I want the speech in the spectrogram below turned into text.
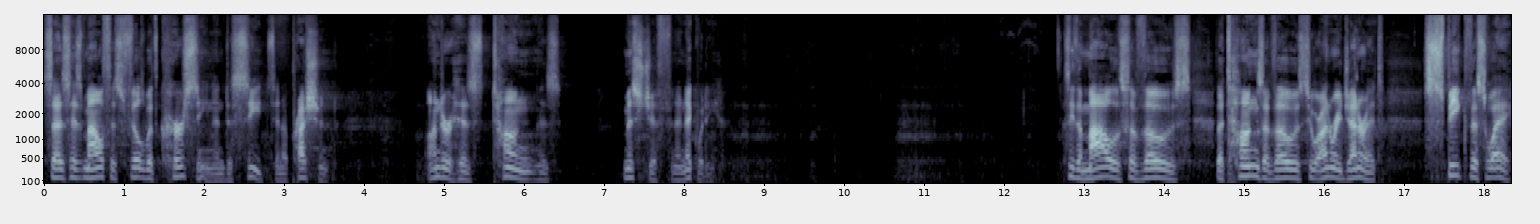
says his mouth is filled with cursing and deceit and oppression. Under his tongue is mischief and iniquity. See, the mouths of those, the tongues of those who are unregenerate, speak this way.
